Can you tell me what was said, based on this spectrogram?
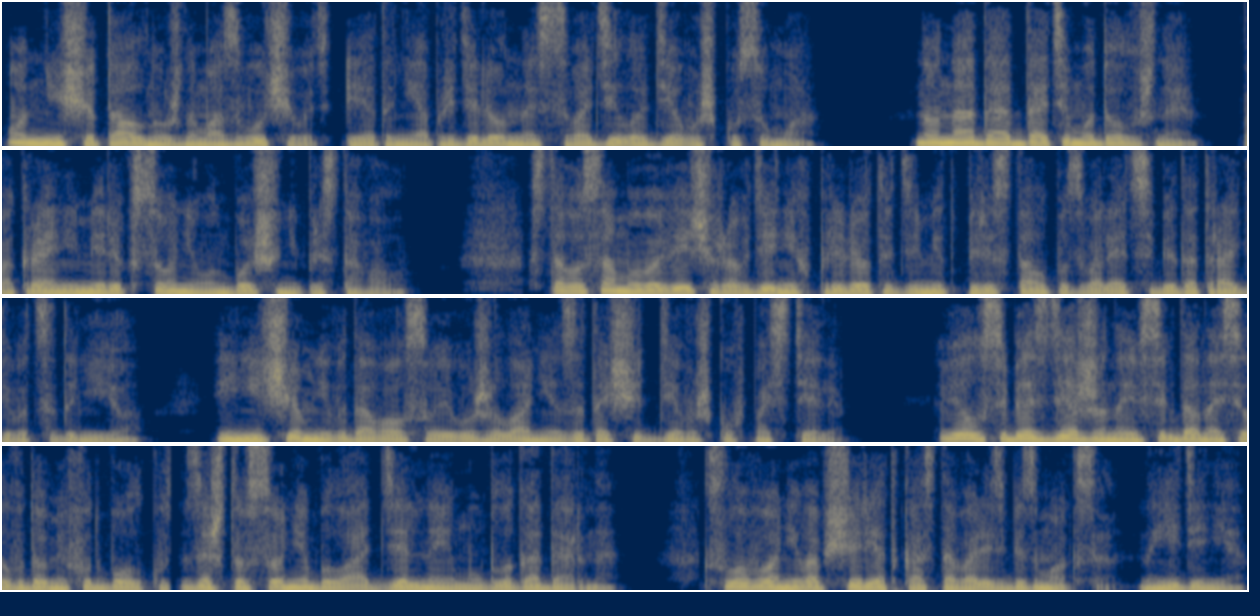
Он не считал нужным озвучивать, и эта неопределенность сводила девушку с ума. Но надо отдать ему должное. По крайней мере, к Соне он больше не приставал. С того самого вечера в день их прилета Демид перестал позволять себе дотрагиваться до нее и ничем не выдавал своего желания затащить девушку в постель. Вел себя сдержанно и всегда носил в доме футболку, за что Соня была отдельно ему благодарна. К слову, они вообще редко оставались без Макса, наедине.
